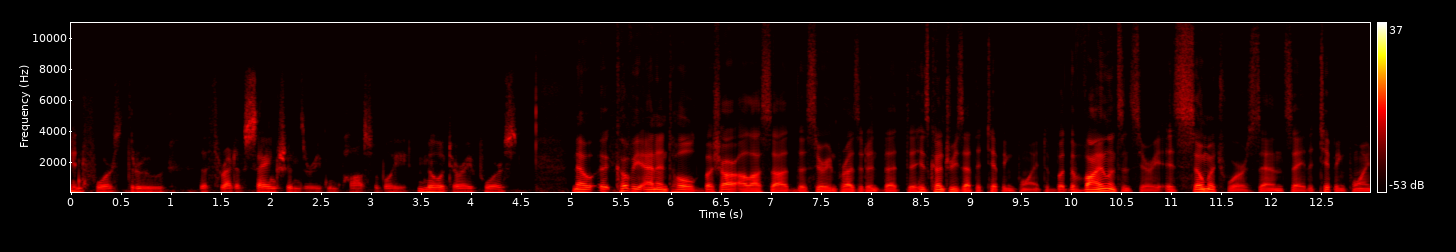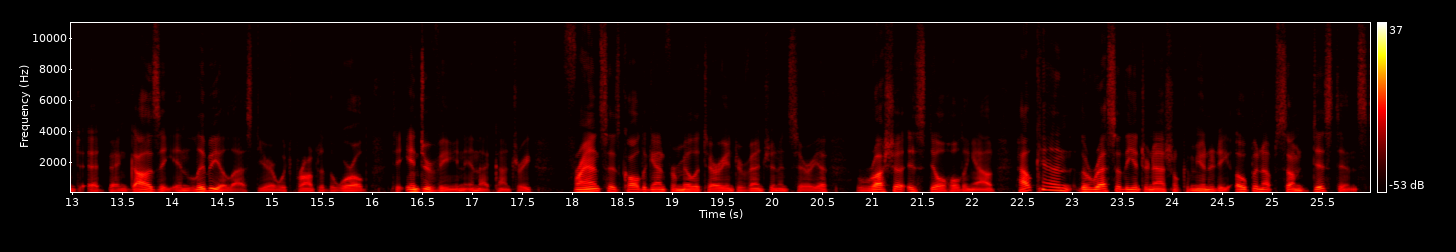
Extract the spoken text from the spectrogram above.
enforced through the threat of sanctions or even possibly military force. Now, uh, Kofi Annan told Bashar al Assad, the Syrian president, that uh, his country is at the tipping point. But the violence in Syria is so much worse than, say, the tipping point at Benghazi in Libya last year, which prompted the world to intervene in that country. France has called again for military intervention in Syria. Russia is still holding out. How can the rest of the international community open up some distance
